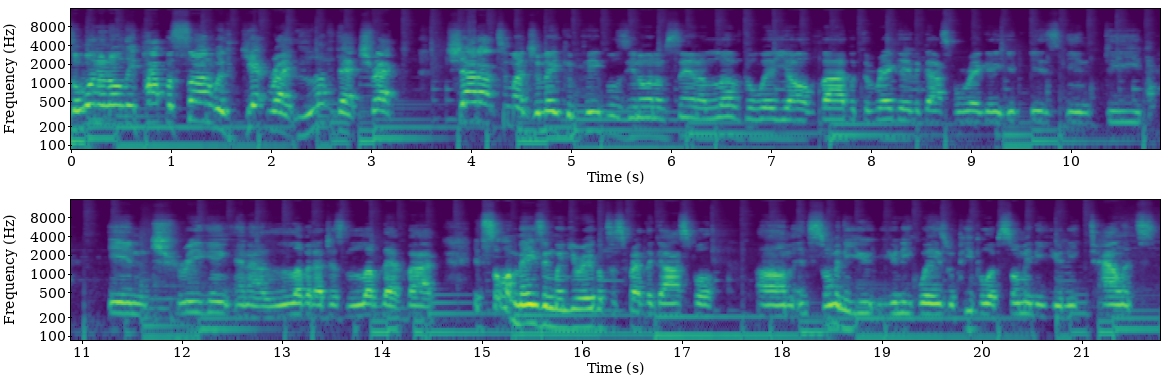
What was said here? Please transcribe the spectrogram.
The one and only Papa San with Get Right. Love that track. Shout out to my Jamaican peoples, you know what I'm saying? I love the way y'all vibe with the reggae, the gospel reggae. It is indeed intriguing and I love it. I just love that vibe. It's so amazing when you're able to spread the gospel um, in so many u- unique ways with people of so many unique talents,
